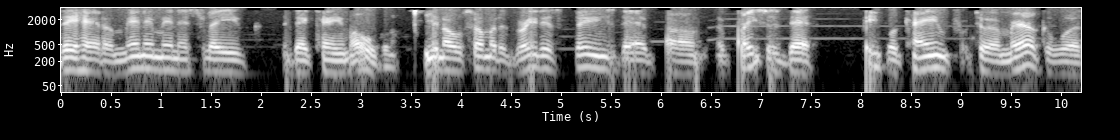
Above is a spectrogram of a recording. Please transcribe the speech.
they had a many, many slaves that came over. You know, some of the greatest things that um, places that people came to America was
